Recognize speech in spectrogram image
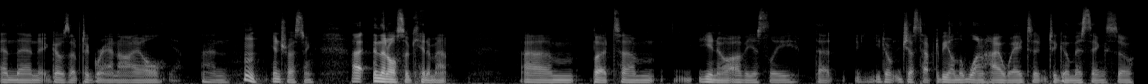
and then it goes up to Granisle. Yeah. And hmm, interesting. Uh, and then also Kitimat. Um, but um, you know, obviously, that you don't just have to be on the one highway to, to go missing. So,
